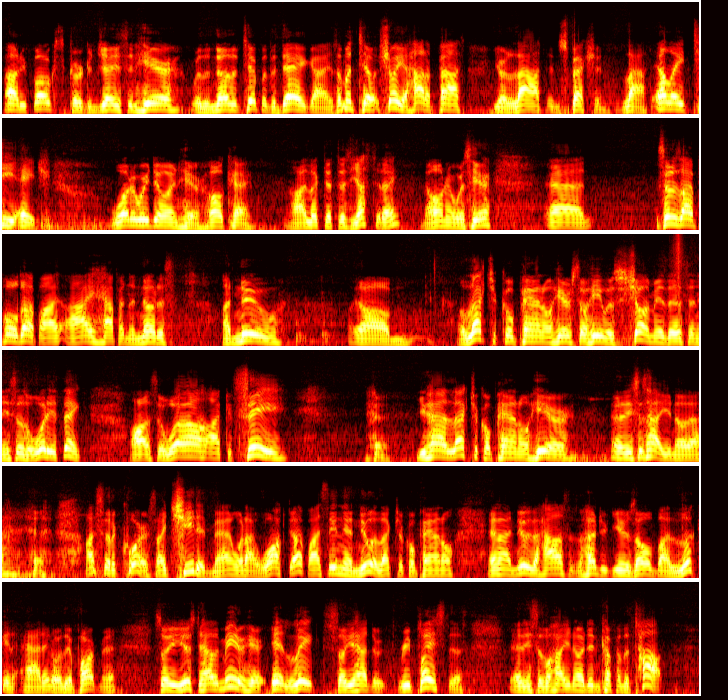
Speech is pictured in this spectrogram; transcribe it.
Howdy folks, Kirk and Jason here with another tip of the day guys. I'm going to show you how to pass your lath inspection. Lath, L-A-T-H. What are we doing here? Okay, I looked at this yesterday. The owner was here and as soon as I pulled up I, I happened to notice a new um, electrical panel here so he was showing me this and he says well what do you think I said well I could see you had electrical panel here. And he says, how you know that? I said, of course. I cheated, man. When I walked up, I seen the new electrical panel, and I knew the house is 100 years old by looking at it, or the apartment. So you used to have the meter here. It leaked, so you had to replace this. And he said, well, how you know it didn't come from the top?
